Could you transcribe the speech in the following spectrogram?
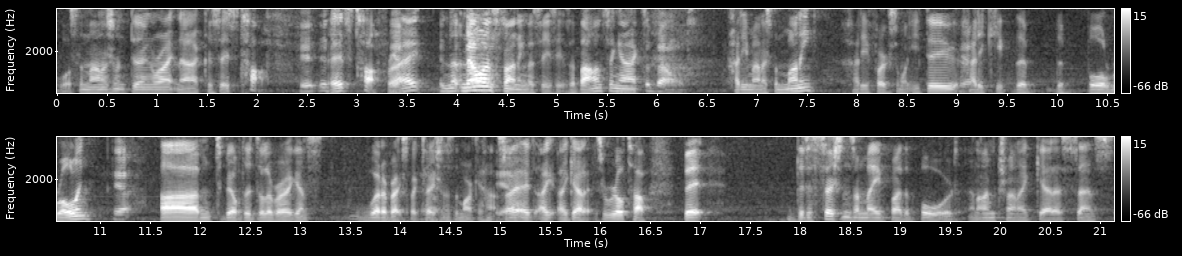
what's the management doing right now because it's tough. It, it's, it's, tough, right? Yeah, no, no one's finding this easy. It's a balancing act. It's a balance. How do you manage the money? How do you focus on what you do? How do you keep the, the ball rolling? Yeah. Um, to be able to deliver against whatever expectations the market has. So I, I, I get it. It's real tough. But the decisions are made by the board, and I'm trying to get a sense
